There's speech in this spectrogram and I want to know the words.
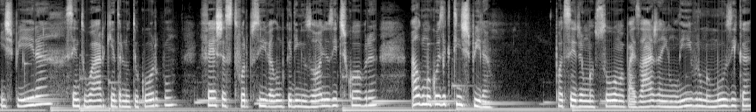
Inspira, sente o ar que entra no teu corpo, fecha, se te for possível, um bocadinho os olhos e descobre alguma coisa que te inspira. Pode ser uma pessoa, uma paisagem, um livro, uma música.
